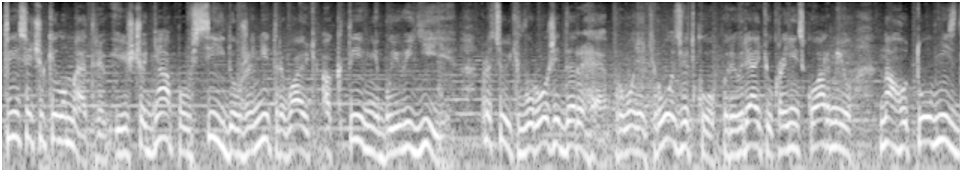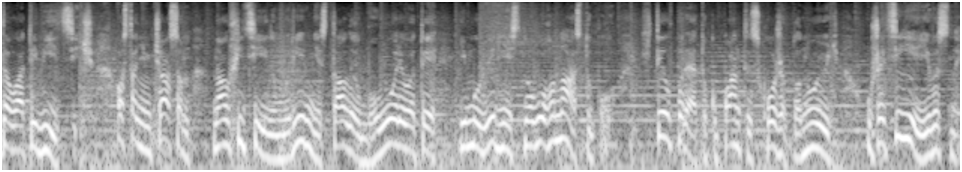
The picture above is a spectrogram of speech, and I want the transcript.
тисячу кілометрів, і щодня по всій довжині тривають активні бойові дії. Працюють ворожі ДРГ, проводять розвідку, перевіряють українську армію на готовність давати відсіч. Останнім часом на офіційному рівні стали обговорювати ймовірність нового наступу. Йти вперед окупанти, схоже, планують уже цієї весни.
